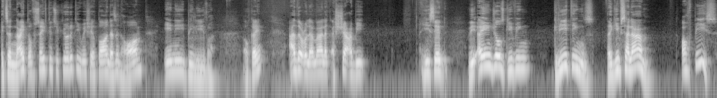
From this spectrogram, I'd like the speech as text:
It's a night of safety and security where shaitan doesn't harm any believer. Okay? Other ulama like Ash-Sha'bi, he said, the angels giving greetings, they give salam of peace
